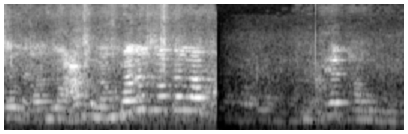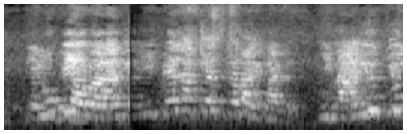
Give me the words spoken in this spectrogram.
આ નંબર જ નહોતા લાગતા. જે થાવું. એ રૂપિયાવાળા છે, ઈ કરાવી કાઢે. ઈ ના આવ્યું જ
